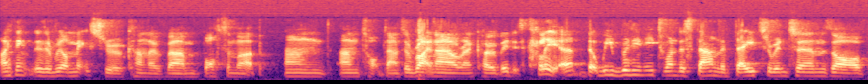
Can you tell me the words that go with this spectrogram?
I think there's a real mixture of kind of um, bottom up and and top down. So right now around COVID, it's clear that we really need to understand the data in terms of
